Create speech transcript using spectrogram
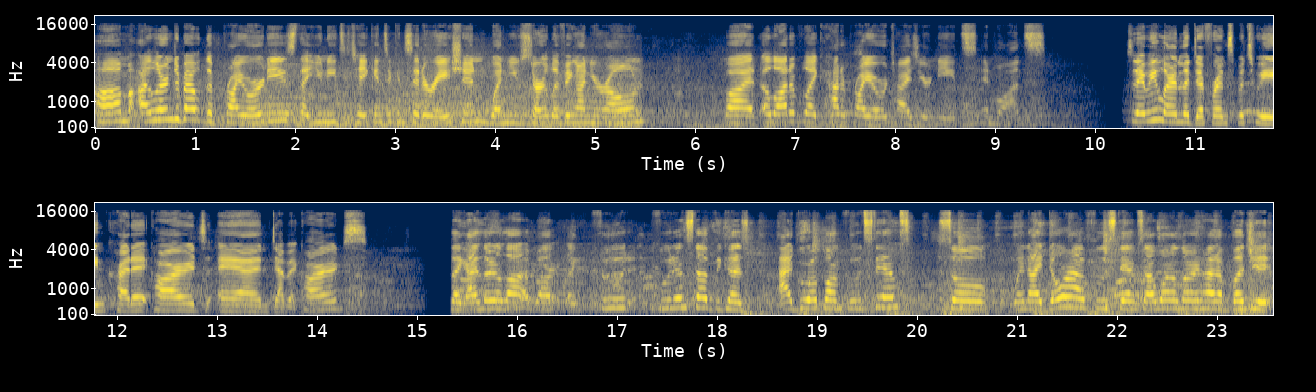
Um, I learned about the priorities that you need to take into consideration when you start living on your own, but a lot of like how to prioritize your needs and wants. Today we learned the difference between credit cards and debit cards. Like I learned a lot about like food, food and stuff because I grew up on food stamps. So when I don't have food stamps, I want to learn how to budget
